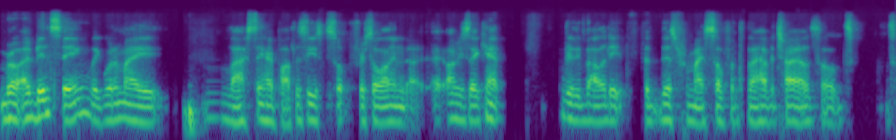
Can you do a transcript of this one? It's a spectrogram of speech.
Bro, I've been saying like one of my lasting hypotheses so, for so long. Uh, obviously, I can't really validate for this for myself until I have a child. So it's, it's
